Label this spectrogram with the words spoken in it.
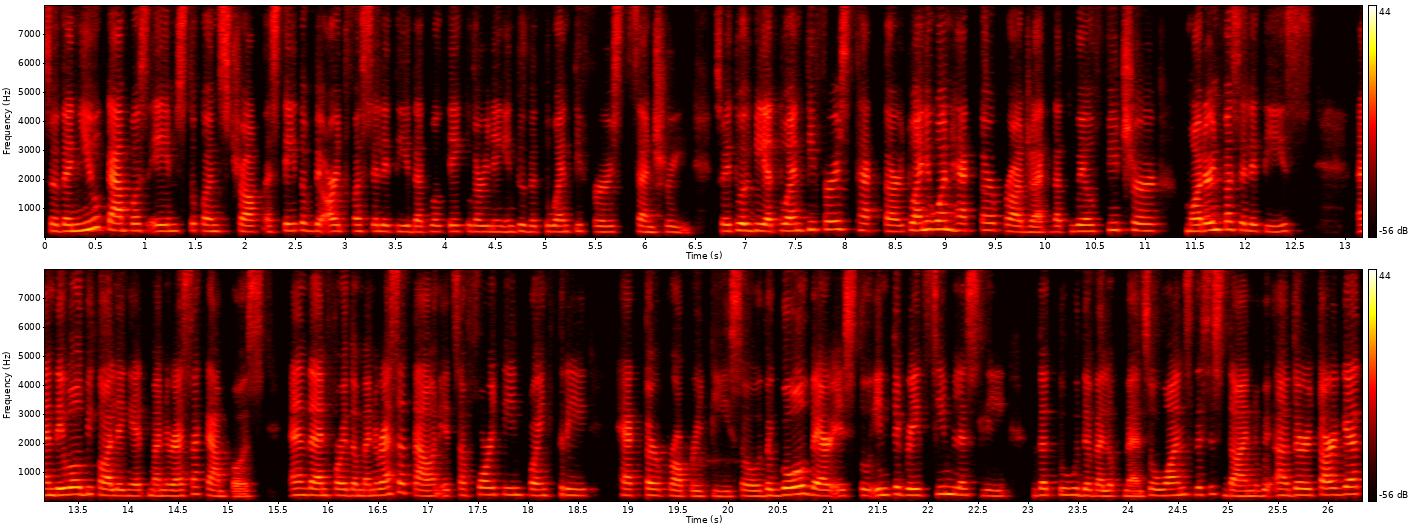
So the new campus aims to construct a state-of-the-art facility that will take learning into the 21st century. So it will be a 21st hectare, 21 hectare project that will feature modern facilities, and they will be calling it Manresa Campus. And then for the Manresa town, it's a 14.3 hectare property. So the goal there is to integrate seamlessly the two developments. So once this is done, uh, their target,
